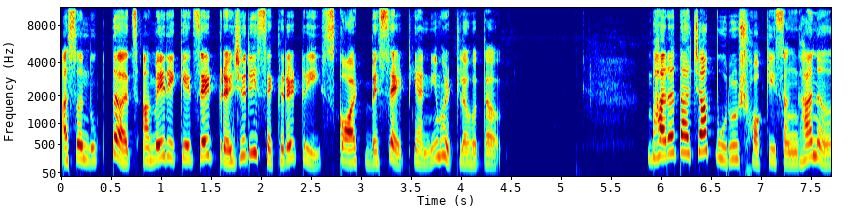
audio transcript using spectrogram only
असं नुकतंच अमेरिकेचे ट्रेजरी सेक्रेटरी स्कॉट बेसेट यांनी म्हटलं होतं. भारताच्या पुरुष हॉकी संघानं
